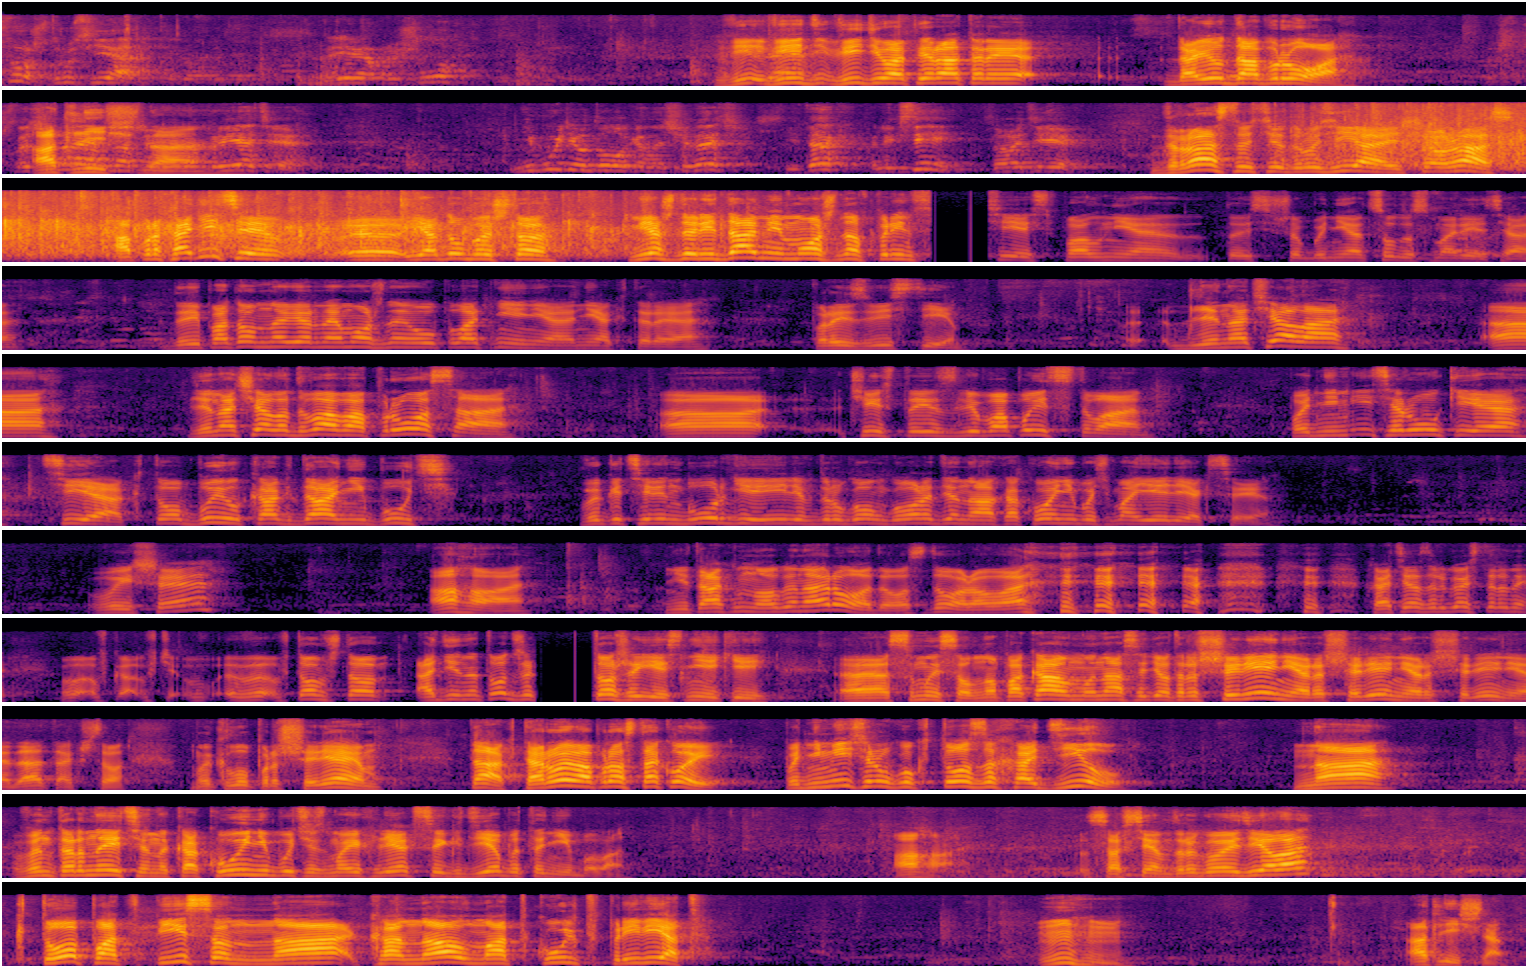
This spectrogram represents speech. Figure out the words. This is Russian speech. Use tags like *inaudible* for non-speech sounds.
что ж, друзья, время пришло. Ви- ви- видеооператоры дают добро. Начинаем Отлично. Не будем долго начинать. Итак, Алексей Саватеев. Здравствуйте, друзья, еще раз. А проходите, э, я думаю, что между рядами можно, в принципе, сесть вполне, то есть, чтобы не отсюда смотреть, а... Да и потом, наверное, можно и уплотнение некоторое произвести. Для начала, для начала два вопроса, а, чисто из любопытства. Поднимите руки те, кто был когда-нибудь в Екатеринбурге или в другом городе на какой-нибудь моей лекции. Выше? Ага. Не так много народу, здорово. *laughs* Хотя, с другой стороны, в- в том, что один и тот же тоже есть некий э, смысл. Но пока у нас идет расширение, расширение, расширение, да, так что мы клуб расширяем. Так, второй вопрос такой. Поднимите руку, кто заходил на, в интернете на какую-нибудь из моих лекций, где бы то ни было. Ага, совсем другое дело. Кто подписан на канал Маткульт Привет? Мгм. Отлично.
